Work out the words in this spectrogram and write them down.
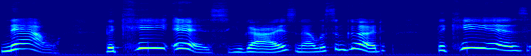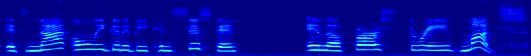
Now, the key is, you guys, now listen good. The key is it's not only going to be consistent in the first three months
